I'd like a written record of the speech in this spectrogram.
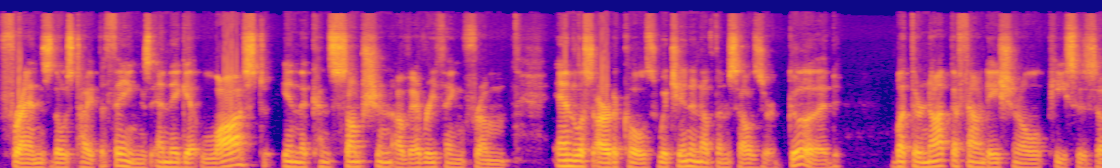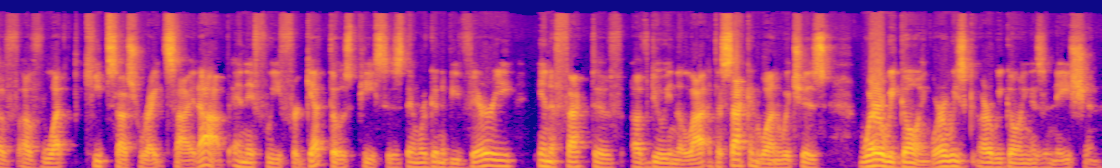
friends, those type of things, and they get lost in the consumption of everything from endless articles, which in and of themselves are good, but they're not the foundational pieces of of what keeps us right side up. And if we forget those pieces, then we're going to be very ineffective of doing the la- the second one, which is where are we going? Where are we are we going as a nation?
